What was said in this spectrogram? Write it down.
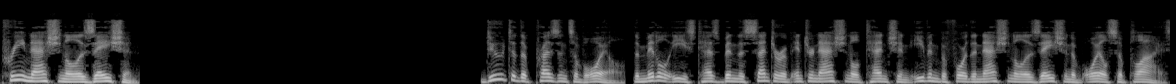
Pre-nationalization Due to the presence of oil, the Middle East has been the center of international tension even before the nationalization of oil supplies.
